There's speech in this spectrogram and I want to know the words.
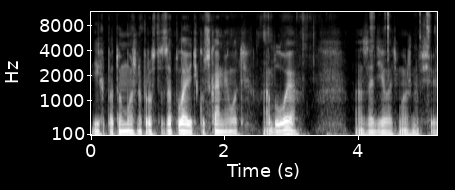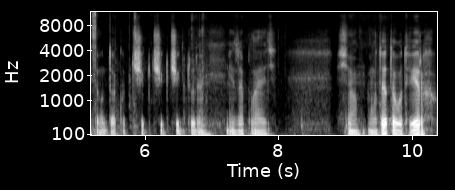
Их потом можно просто заплавить кусками вот облоя. А заделать можно все это вот так вот чик-чик-чик туда и заплавить. Все. Вот это вот вверх,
